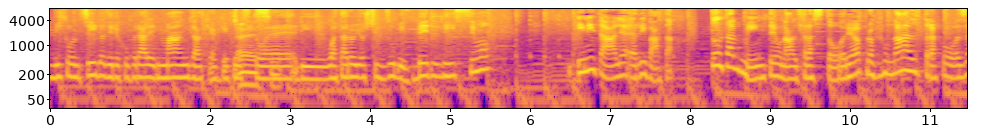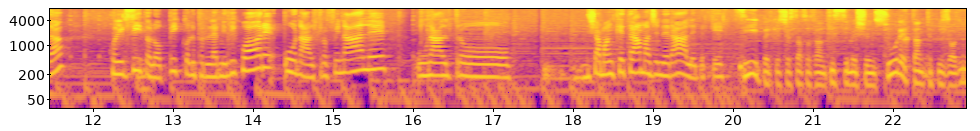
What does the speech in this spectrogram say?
vi consiglio di recuperare il manga, che anche questo Eh, sì. è di Wataru Yoshizumi, bellissimo. In Italia è arrivata totalmente un'altra storia, proprio un'altra cosa, con il titolo Piccoli problemi di cuore, un altro finale, un altro diciamo anche trama generale perché Sì, perché c'è stato tantissime censure e tanti episodi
